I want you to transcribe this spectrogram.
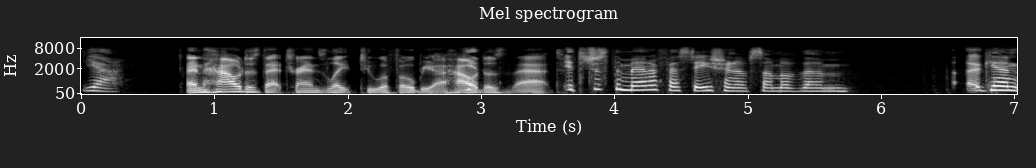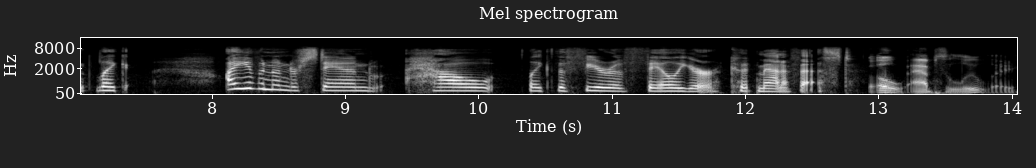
yeah. And how does that translate to a phobia? How Yeah. does that? It's just the manifestation of some of them. Again, like I even understand how like the fear of failure could manifest. oh, absolutely.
